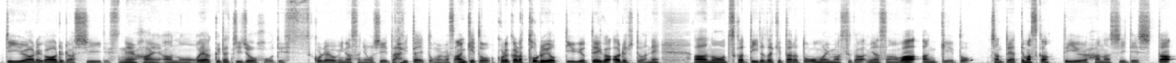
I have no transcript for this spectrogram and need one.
っていうあれがあるらしいですね。はい。あの、お役立ち情報です。これを皆さんに教えてあげたいと思います。アンケート、これから取るよっていう予定がある人はね、あの、使っていただけたらと思いますが、皆さんはアンケート、ちゃんとやってますかっていう話でした。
